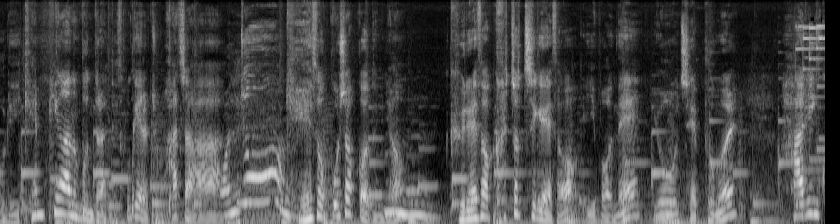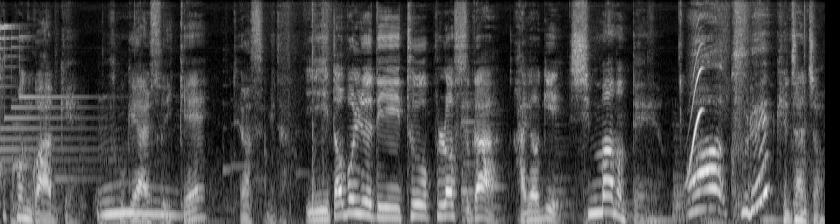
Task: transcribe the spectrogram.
우리 캠핑하는 분들한테 소개를 좀 하자. 완전. 계속 꼬셨거든요. 음. 그래서 카처 측에서 이번에 이 제품을 할인 쿠폰과 함께 소개할 수 있게 되었습니다. 이 WD2 플러스가 가격이 10만 원대예요. 아, 그래? 괜찮죠?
